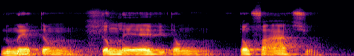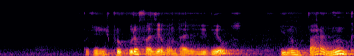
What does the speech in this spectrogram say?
não é tão, tão leve, tão, tão fácil. Porque a gente procura fazer a vontade de Deus e não para nunca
